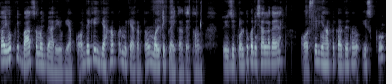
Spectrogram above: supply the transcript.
तो आई होप कि बात समझ में आ रही होगी आपको। अब देखिए, यहाँ पर मैं क्या करता हूँ मल्टीप्लाई कर देता हूँ। तो इज़ इक्वल टू का निशान लगाया और फिर यहाँ पे कर देता हूँ इसको,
